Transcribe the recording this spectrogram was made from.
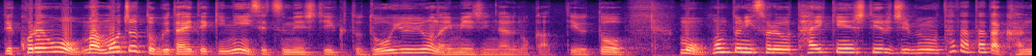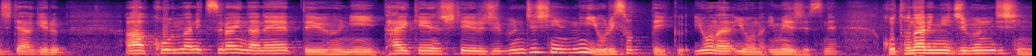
でこれを、まあ、もうちょっと具体的に説明していくとどういうようなイメージになるのかっていうともう本当にそれを体験している自分をただただ感じてあげるあこんなに辛いんだねっていうふうに体験している自分自身に寄り添っていくようなようなイメージですね。こう隣に自分自身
